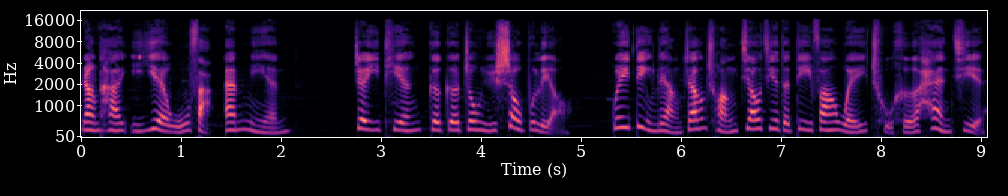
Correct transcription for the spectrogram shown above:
让他一夜无法安眠。这一天，哥哥终于受不了，规定两张床交接的地方为楚河汉界，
